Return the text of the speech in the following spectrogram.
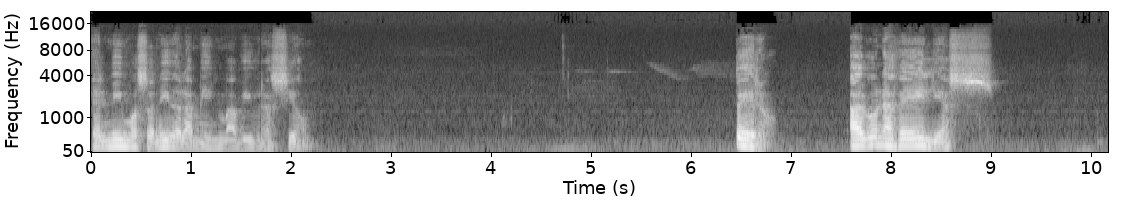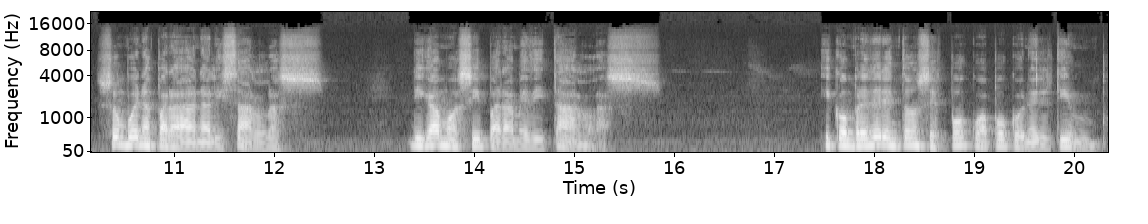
el mismo sonido, la misma vibración. Pero algunas de ellas son buenas para analizarlas, digamos así, para meditarlas y comprender entonces poco a poco en el tiempo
